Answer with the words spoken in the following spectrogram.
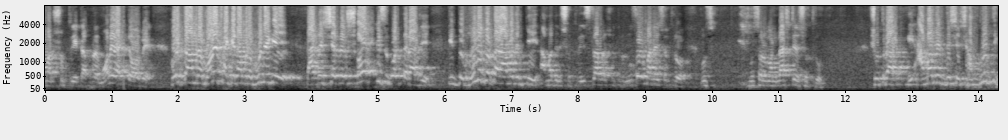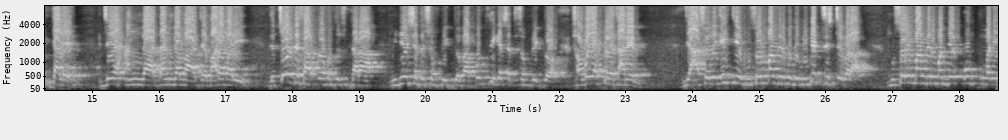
আমার শত্রু, এটা আপনার মনে রাখতে হবে। হয়তো আমরা মনে থাকি আমরা ভুলে গিয়ে তাদের সাথে সব কিছু করতে রাজি, কিন্তু মূলত তারা আমাদের কি? আমাদের শত্রু, ইসলামের শত্রু, মুসলমানের শত্রু মুসলমান রাষ্ট্রের শত্রু। সুতরাং আমাদের দেশে সাম্প্রতিক কালে যে হাঙ্গা, দাঙ্গামা, যে মারামারি, যে চলতেছে, আপনারা হয়তো যারা মিডিয়ার সাথে সম্পৃক্ত বা পত্রিকার সাথে সম্পৃক্ত, সবাই আপনারা জানেন যে আসলে এই যে মুসলমানদের মধ্যে বিভেদ সৃষ্টি করা, মুসলমানদের মধ্যে মানে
